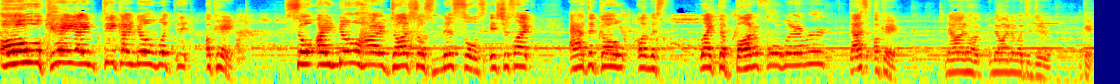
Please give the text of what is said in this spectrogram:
Oh, okay, I think I know what. Okay, so I know how to dodge those missiles. It's just like, I have to go on this, like the bottom floor, whatever. That's, okay. Now I know, now I know what to do. Okay.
